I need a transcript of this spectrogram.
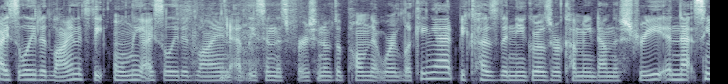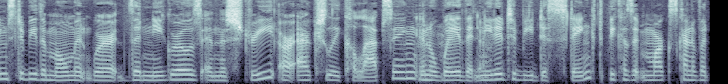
isolated line. It's the only isolated line, at least in this version of the poem that we're looking at, because the Negroes were coming down the street. And that seems to be the moment where the Negroes and the street are actually collapsing in a mm-hmm. way that needed to be distinct because it marks kind of a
